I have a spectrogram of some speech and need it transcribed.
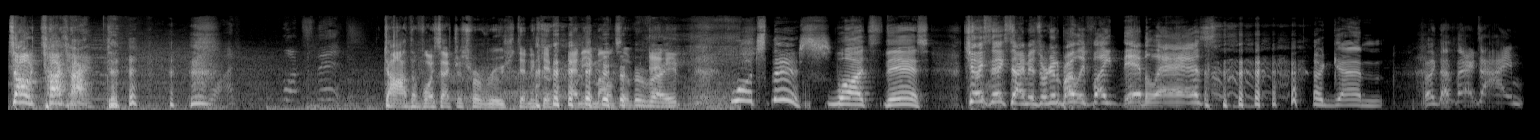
Don't touch her! What? What's this? God, the voice actress for Rouge didn't give any amounts of Right. What's this? What's this? Choice next time is we're gonna probably fight Nibbles Again. like the third time.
